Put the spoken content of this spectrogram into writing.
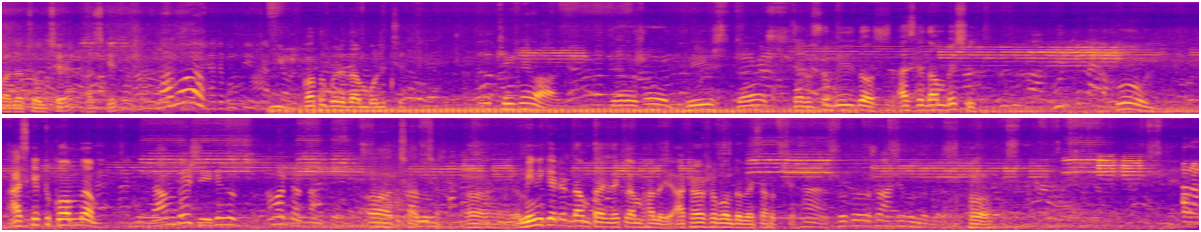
বাজার চলছে আজকে। কত করে দাম বলেছে? ঠিক নেই তেরোশো বিশ দশ। তেরোশো বিশ দশ। আজকে দাম বেশি? কোন? আজকে একটু কম দাম। দাম বেশি কিন্তু আমার দাম আচ্ছা আচ্ছা। মিনিকেটের দাম তাই দেখলাম ভালোই। আঠারোশো পর্যন্ত বেচা হচ্ছে। হ্যাঁ সতেরোশো আশি পর্যন্ত হ্যাঁ হয়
